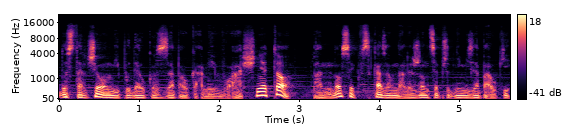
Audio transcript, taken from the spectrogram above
dostarczyło mi pudełko z zapałkami. Właśnie to. Pan Nosek wskazał na leżące przed nimi zapałki.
